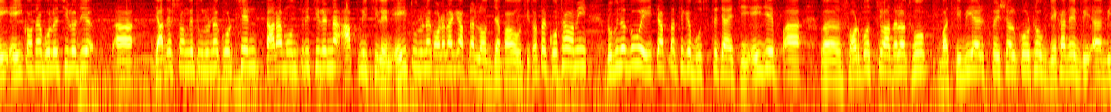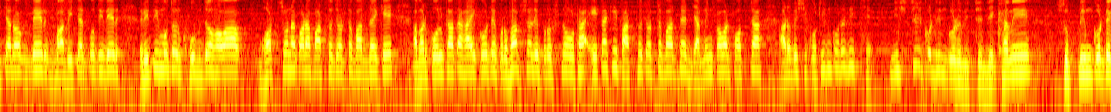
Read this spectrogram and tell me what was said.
এই এই কথা বলেছিল যে যাদের সঙ্গে তুলনা করছেন তারা মন্ত্রী ছিলেন না আপনি ছিলেন। এই তুলনা করার আগে আপনার লজ্জা পাওয়া উচিত। অর্থাৎ কোথাও আমি রবীন্দ্রনাথবাবু এইটা আপনার থেকে বুঝতে চাইছি। এই যে সর্বোচ্চ আদালত হোক বা সিবিআইয়ের স্পেশাল কোর্ট হোক যেখানে বিচারকদের বা বিচারপতিদের রীতিমতন ক্ষুব্ধ হওয়া ভর্ৎসনা করা পার্থ চট্টোপাধ্যায়কে আবার কলকাতা হাইকোর্টে প্রভাবশালী প্রশ্ন ওঠা এটা কি পার্থ চট্টোপাধ্যায়ের জামিন পাওয়ার পথটা আরও বেশি কঠিন করে দিচ্ছে? নিশ্চয়ই কঠিন করে দিচ্ছে। যেখানে সুপ্রিম কোর্টে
